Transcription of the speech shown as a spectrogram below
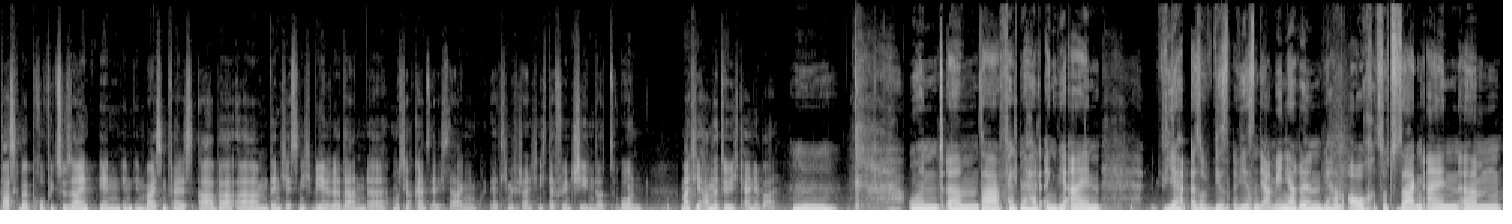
Basketballprofi zu sein in, in, in Weißenfels, aber ähm, wenn ich es nicht wäre, dann äh, muss ich auch ganz ehrlich sagen, hätte ich mich wahrscheinlich nicht dafür entschieden, dort zu wohnen. Manche haben natürlich keine Wahl. Und ähm, da fällt mir halt irgendwie ein, wir, also wir, wir sind ja Armenierinnen, wir haben auch sozusagen einen, ähm,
